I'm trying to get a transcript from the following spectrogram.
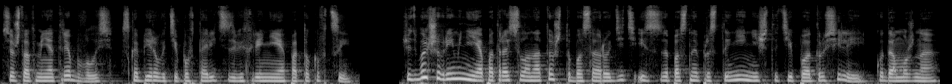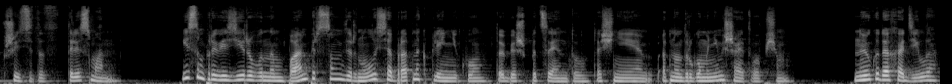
Все, что от меня требовалось, скопировать и повторить завихрение потоков ЦИ. Чуть больше времени я потратила на то, чтобы соорудить из запасной простыни нечто типа труселей, куда можно вшить этот талисман. И с импровизированным памперсом вернулась обратно к пленнику, то бишь пациенту. Точнее, одно другому не мешает, в общем. Ну и куда ходила?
